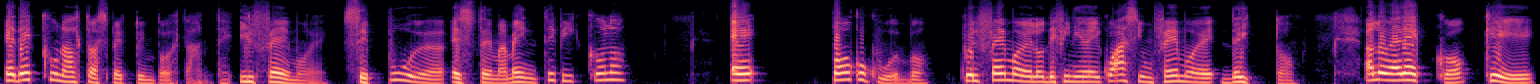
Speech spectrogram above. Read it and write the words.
Ed ecco un altro aspetto importante. Il femore, seppur estremamente piccolo, è poco curvo. Quel femore lo definirei quasi un femore dritto. Allora ecco che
